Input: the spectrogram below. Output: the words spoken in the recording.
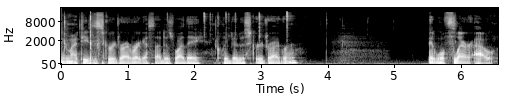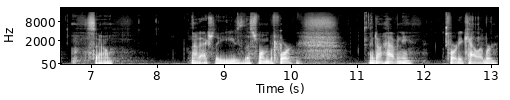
you might use a screwdriver. I guess that is why they included a screwdriver. It will flare out. So, not actually used this one before. I don't have any 40 caliber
